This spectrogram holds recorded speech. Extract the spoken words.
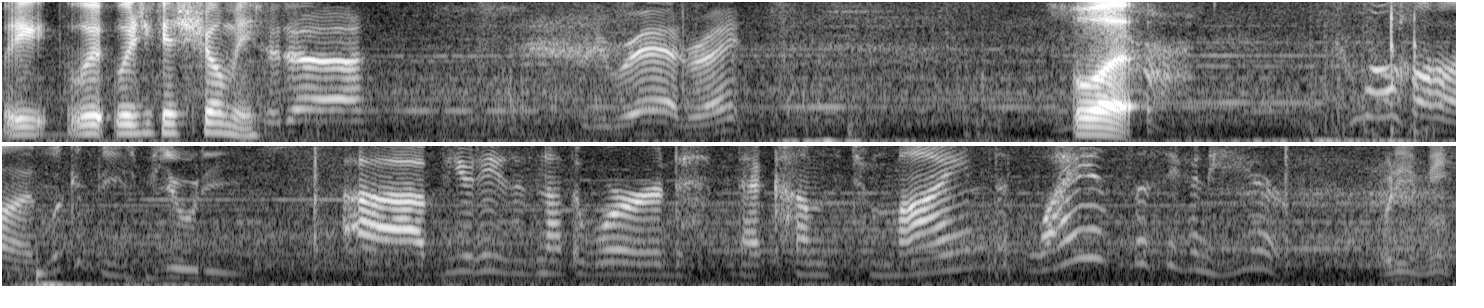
What do you what, what you guys show me? Ta-da! Pretty rad, right? What? Come on, look at these beauties. Uh, beauties is not the word that comes to mind. Why is this even here? What do you mean?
